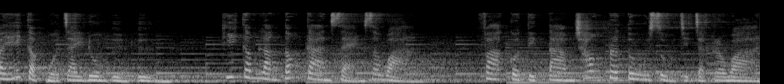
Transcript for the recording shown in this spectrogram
ไปให้กับหัวใจดวงอื่น ๆ ที่กำลังต้องการแสงสว่าง ฝากกดติดตามช่องประตูสู่จิตจักรวาล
